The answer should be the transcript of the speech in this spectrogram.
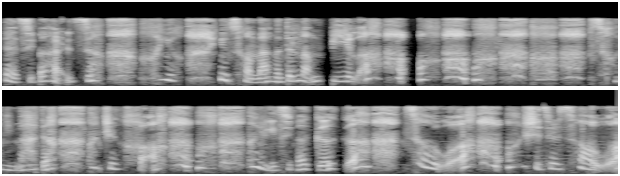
大鸡巴儿子，又又操妈妈的狼逼了！操你妈的，真好！驴鸡巴哥哥，操我，使劲操我，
